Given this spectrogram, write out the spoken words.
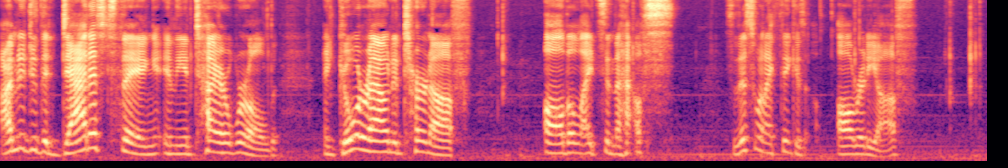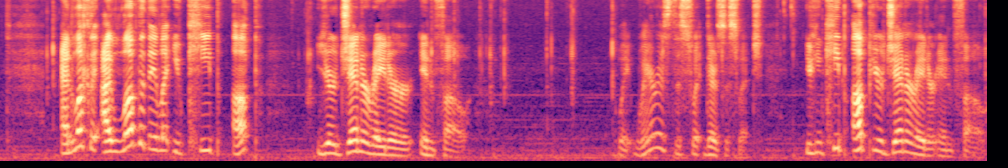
I'm gonna do the daddest thing in the entire world and go around and turn off all the lights in the house. So this one I think is already off. And luckily, I love that they let you keep up your generator info. Wait, where is the switch? There's the switch. You can keep up your generator info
